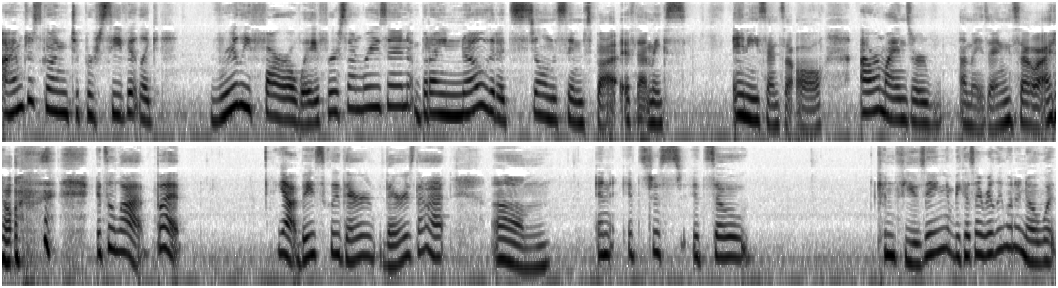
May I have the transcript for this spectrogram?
I'm just going to perceive it like really far away for some reason, but I know that it's still in the same spot, if that makes any sense at all. Our minds are amazing, so I don't, it's a lot, but yeah, basically there, there is that. Um, and it's just, it's so confusing because I really want to know what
